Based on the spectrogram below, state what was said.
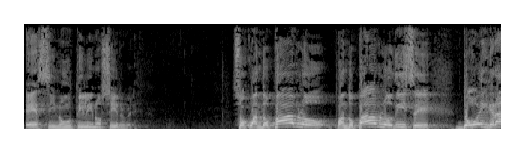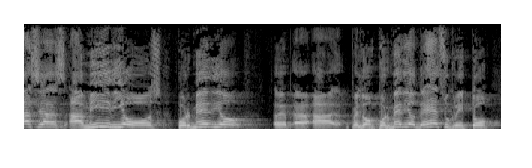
es inútil y no sirve. So, cuando Pablo, cuando Pablo dice, doy gracias a mi Dios por medio, eh, perdón, por medio de Jesucristo,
